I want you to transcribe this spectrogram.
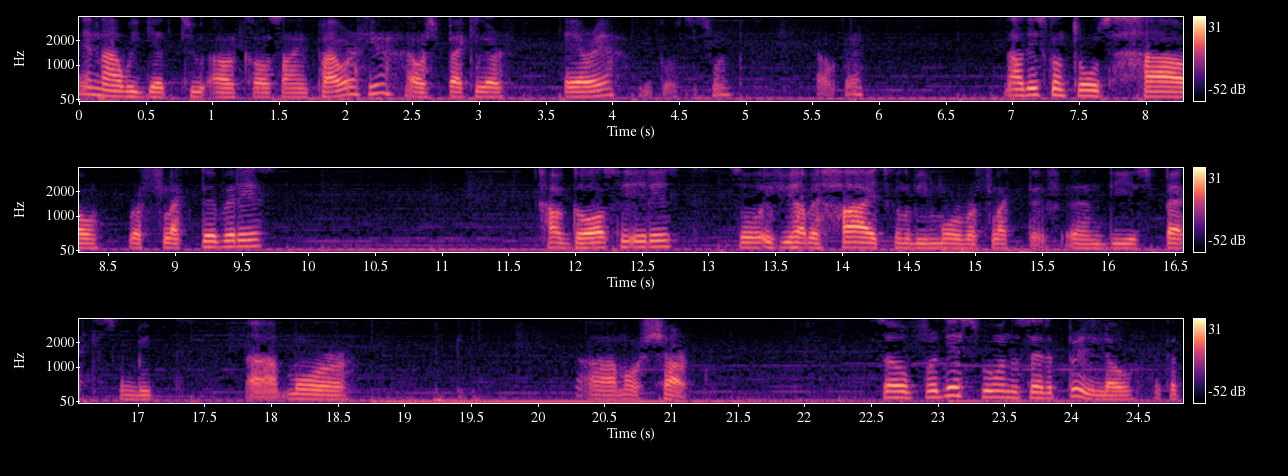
And now we get to our cosine power here our specular area because this one. Okay now this controls how reflective it is, how glossy it is. So if you have a high, it's going to be more reflective, and the spec is going to be uh, more uh, more sharp. So for this, we want to set it pretty low, like a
